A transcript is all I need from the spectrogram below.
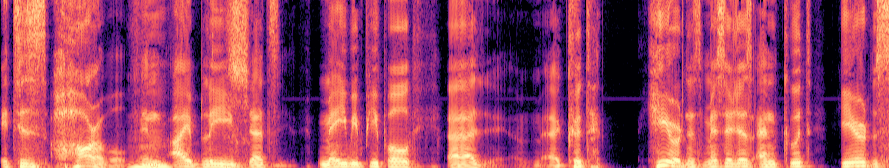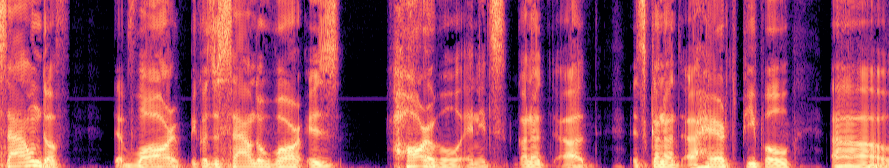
it is horrible. Mm-hmm. And I believe that maybe people uh, could hear these messages and could hear the sound of the war because the sound of war is horrible and it's gonna uh, it's gonna uh, hurt people uh,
